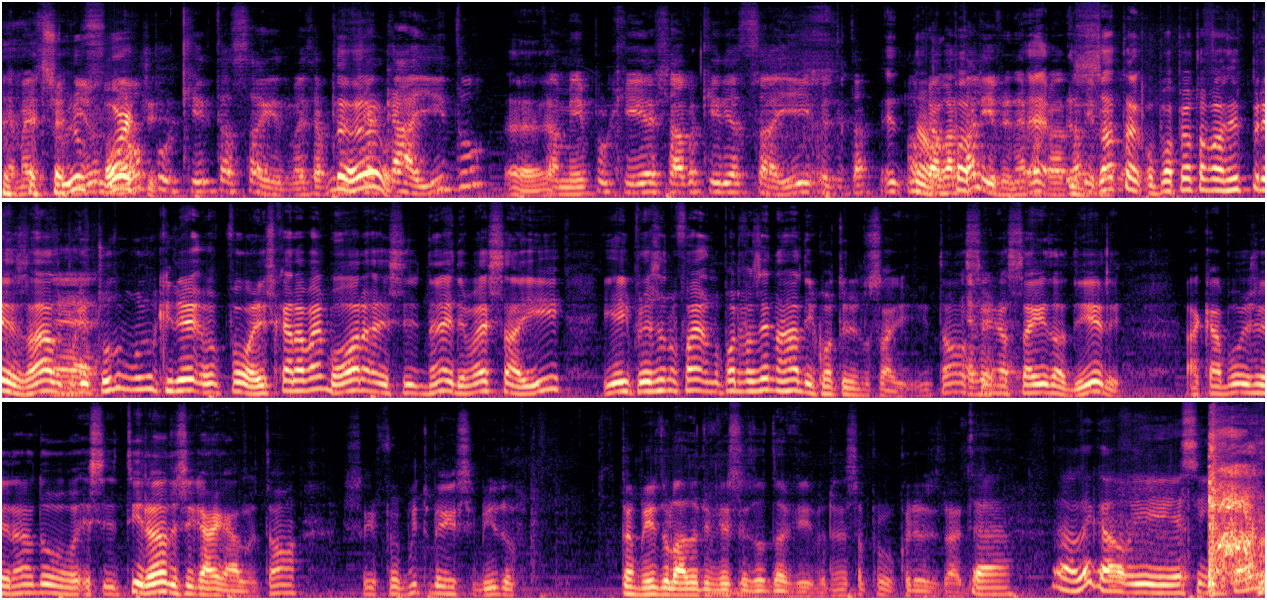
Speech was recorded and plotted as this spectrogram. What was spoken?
É, mas subiu, subiu forte. Não porque ele está saindo, mas é porque não. tinha caído é. também porque achava que ele ia sair. Coisa e tal. Não, não, agora está livre, né? O papel, é, tá exata, livre. o papel estava represado, porque é. todo mundo queria. Pô, esse cara vai embora, esse, né, ele vai sair e a empresa não, faz, não pode fazer nada enquanto ele não sair. Então, é assim, a saída dele acabou gerando, esse, tirando esse gargalo. Então, isso foi muito bem recebido também do lado do investidor da Vibra, né? Só por curiosidade. Tá. Ah, legal. E assim, então,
